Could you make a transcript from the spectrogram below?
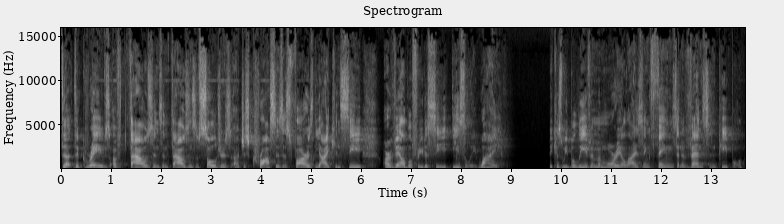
the, the graves of thousands and thousands of soldiers, uh, just crosses as far as the eye can see, are available for you to see easily. Why? Because we believe in memorializing things and events and people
